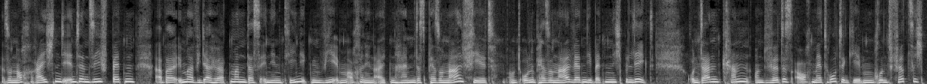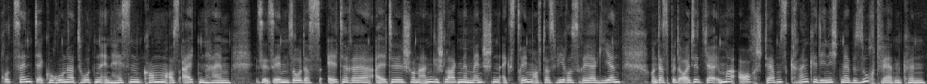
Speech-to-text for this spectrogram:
Also noch reichen die Intensivbetten, aber immer wieder hört man, dass in den Kliniken wie eben auch in den Altenheimen das Personal fehlt. Und ohne Personal werden die Betten nicht belegt. Und dann kann und wird es auch mehr Tote geben. Rund 40 Prozent der Corona-Toten in Hessen kommen aus Altenheimen. Es ist eben so, dass ältere, alte, schon angeschlagene Menschen extrem auf das Virus reagieren. Und das bedeutet ja immer auch Sterbenskranke, die nicht mehr besucht werden können.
